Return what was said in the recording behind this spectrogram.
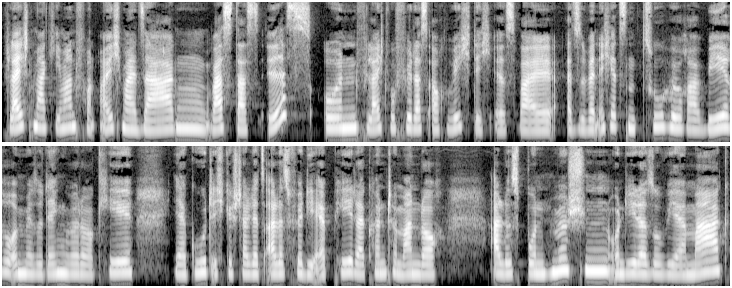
Vielleicht mag jemand von euch mal sagen, was das ist und vielleicht wofür das auch wichtig ist, weil, also wenn ich jetzt ein Zuhörer wäre und mir so denken würde, okay, ja gut, ich gestalte jetzt alles für die RP, da könnte man doch alles bunt mischen und jeder so wie er mag,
